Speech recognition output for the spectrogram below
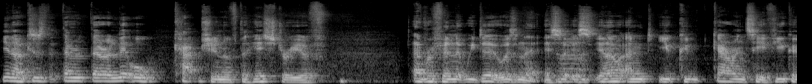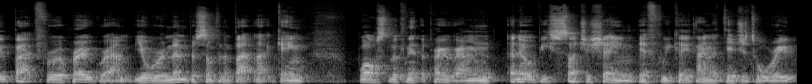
you know, because they're they're a little caption of the history of everything that we do, isn't it? It's, it's mm. you know, and you can guarantee if you go back through a program, you'll remember something about that game whilst looking at the program, and, and it would be such a shame if we go down the digital route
